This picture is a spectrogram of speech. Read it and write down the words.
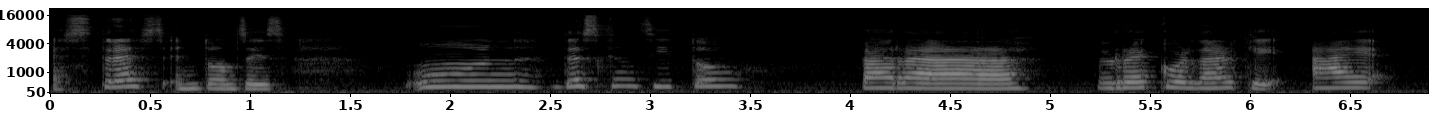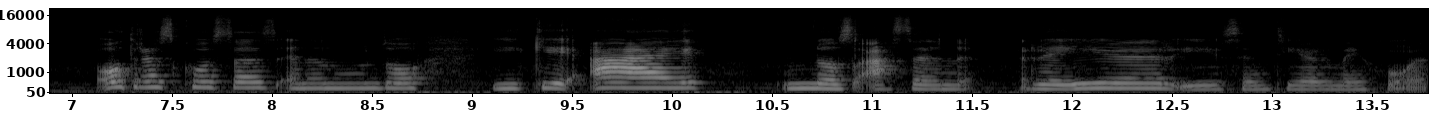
estrés, entonces un descansito para recordar que hay otras cosas en el mundo y que hay nos hacen reír y sentir mejor.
